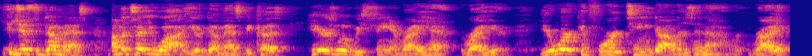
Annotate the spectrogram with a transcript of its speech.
you're just a dumbass. I'm gonna tell you why you're a dumbass because here's what we're seeing right here. Right here, you're working fourteen dollars an hour, right?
